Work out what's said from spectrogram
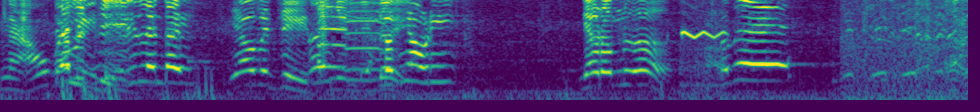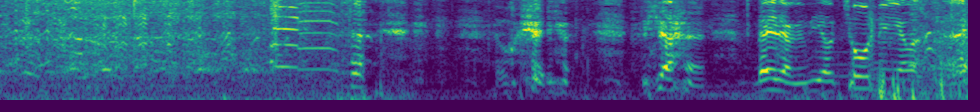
Ngáo em mình chỉ lên đây. Đeo bên gì tự nhiên đến Đấm đây. nhau đi. Đeo đấm nữa? Đấm đi ok thực ra là đây là cái video chôn đi anh em ạ. Đấy.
